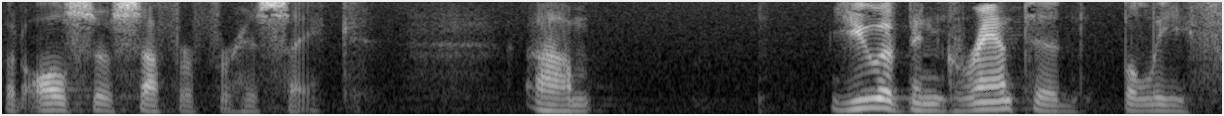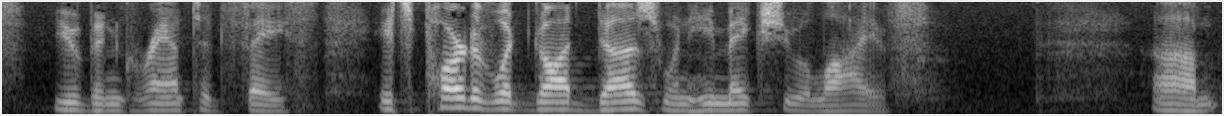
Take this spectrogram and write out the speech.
but also suffer for his sake. Um, you have been granted belief, you've been granted faith. It's part of what God does when he makes you alive. Um,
